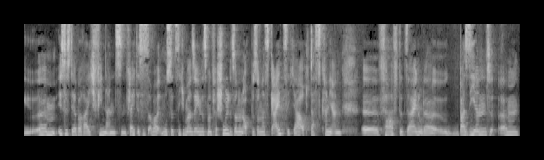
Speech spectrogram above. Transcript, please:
ähm, ist es der Bereich Finanzen. Vielleicht ist es aber, muss jetzt nicht immer sein, dass man verschuldet, sondern auch besonders geizig. Ja, auch das kann ja an, äh, verhaftet sein oder äh, basierend ähm,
